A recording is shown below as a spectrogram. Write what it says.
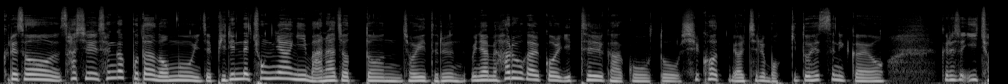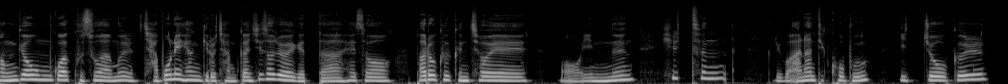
그래서 사실 생각보다 너무 이제 비린내 총량이 많아졌던 저희들은 왜냐하면 하루 갈 걸 이틀 가고 또 실컷 멸치를 먹기도 했으니까요. 그래서 이 정겨움과 구수함을 자본의 향기로 잠깐 씻어줘야겠다 해서 바로 그 근처에 어, 있는 힐튼 그리고 아난티코브 이쪽을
